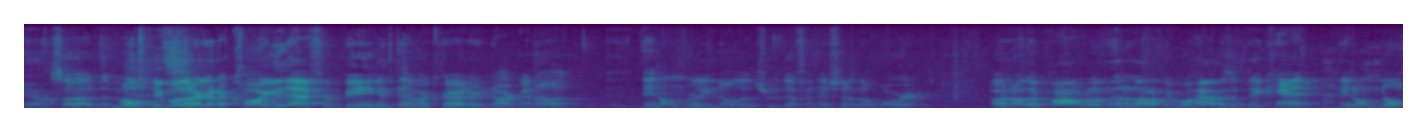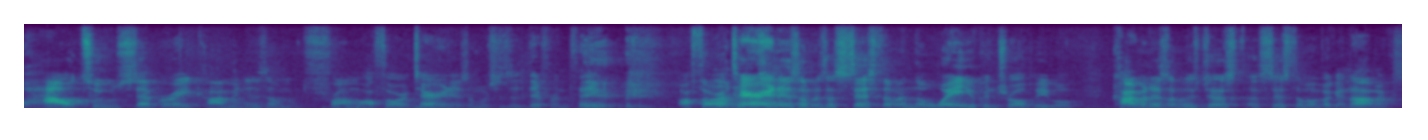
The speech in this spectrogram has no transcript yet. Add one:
Yeah. So the, most Yes. people that are gonna call you that for being a Democrat are not gonna. They don't really know the true definition of the word. Another problem that a lot of people have is that they can't. They don't know how to separate communism from authoritarianism, which is a different thing. authoritarianism is a system and the way you control people. Communism is just a system of economics.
